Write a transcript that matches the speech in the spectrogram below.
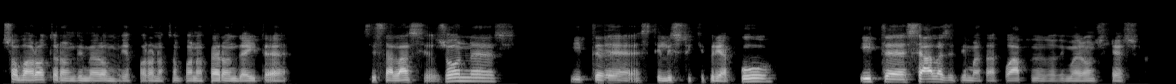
σοβαρότερων διμερών διαφορών αυτών που αναφέρονται είτε στις θαλάσσιες ζώνες, είτε στη λύση του Κυπριακού, είτε σε άλλα ζητήματα που άπτουν των διμερών σχέσεων.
